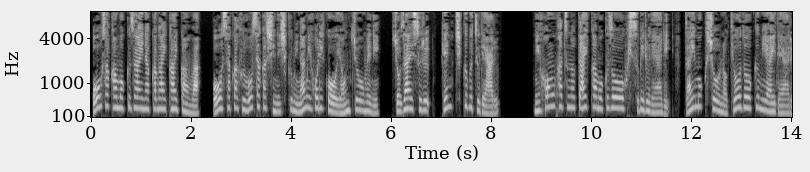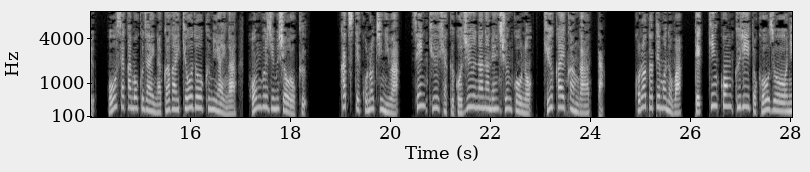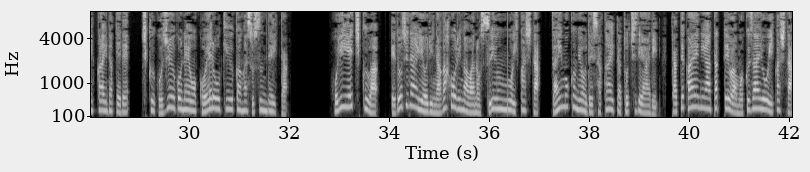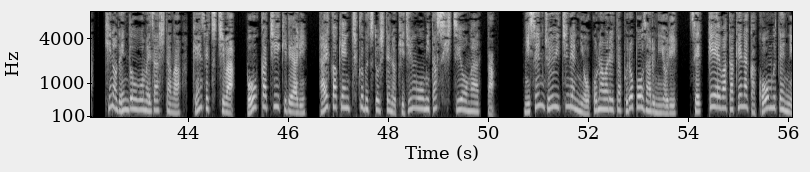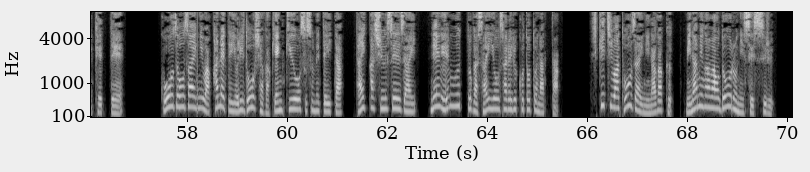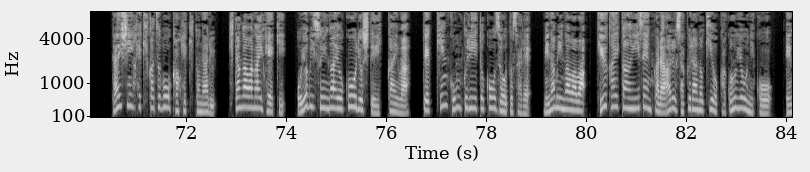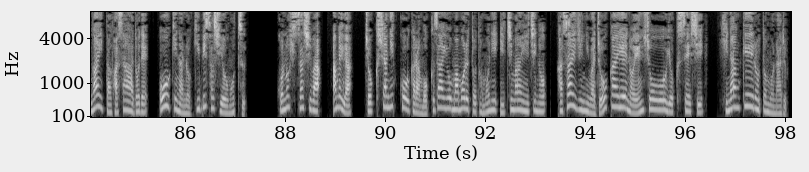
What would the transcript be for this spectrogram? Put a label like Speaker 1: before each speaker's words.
Speaker 1: 大阪木材中外会館は、大阪府大阪市西区南堀港4丁目に所在する建築物である。日本初の耐火木造オフィスビルであり、材木商の共同組合である大阪木材中外共同組合が本部事務所を置く。かつてこの地には1957年竣工の旧会館があった。この建物は鉄筋コンクリート構造を2階建てで築55年を超え老朽化が進んでいた。堀江地区は江戸時代より長堀川の水運を生かした材木業で栄えた土地であり、建て替えにあたっては木材を生かした木の伝道を目指したが、建設地は防火地域であり、耐火建築物としての基準を満たす必要があった。2011年に行われたプロポーザルにより、設計は竹中工務店に決定。構造材にはかねてより同社が研究を進めていた耐火修正材、ネンエンウッドが採用されることとなった。敷地は東西に長く、南側を道路に接する。耐震壁活防火壁となる北側外壁及び水害を考慮して1階は鉄筋コンクリート構造とされ、南側は旧会館以前からある桜の木を囲うようにこう描いたファサードで大きな軒びさしを持つ。この日差しは雨や直射日光から木材を守るとともに一万一の火災時には上階への炎症を抑制し、避難経路ともなる。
